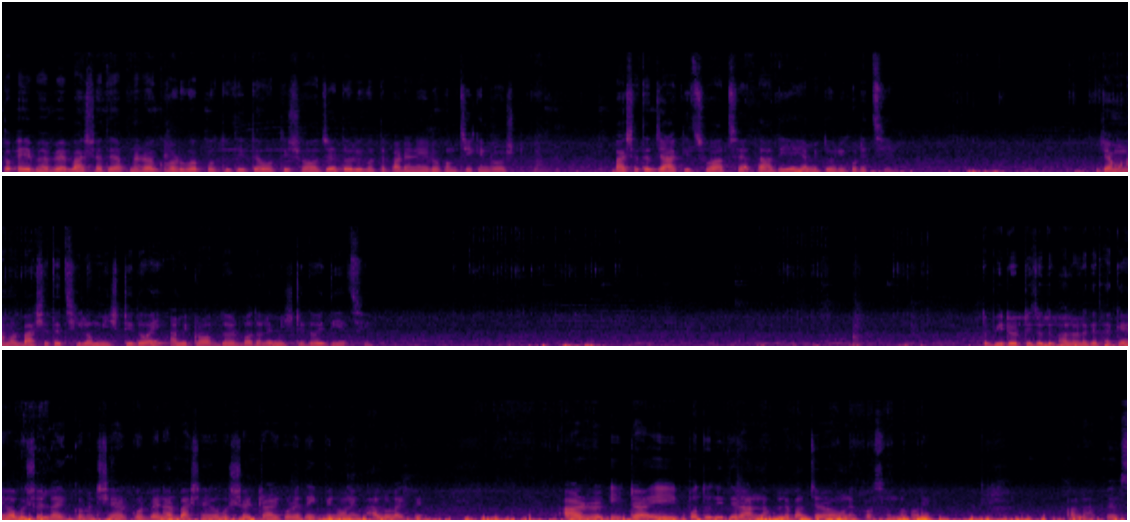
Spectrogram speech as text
তো এইভাবে বাসাতে আপনারা ঘরোয়া পদ্ধতিতে অতি সহজে তৈরি করতে পারেন এরকম চিকেন রোস্ট। বাসাতে যা কিছু আছে তা দিয়েই আমি তৈরি করেছি। যেমন আমার বাসাতে ছিল মিষ্টি দই, আমি টক দইয়ের বদলে মিষ্টি দই দিয়েছি। ভিডিওটি যদি ভালো লেগে থাকে, অবশ্যই লাইক কমেন্ট শেয়ার করবেন আর বাসায় অবশ্যই ট্রাই করে দেখবেন, অনেক ভালো লাগবে। আর এইটা এই পদ্ধতিতে রান্না করলে বাচ্চারাও অনেক পছন্দ করে। আল্লাহ হাফেজ।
